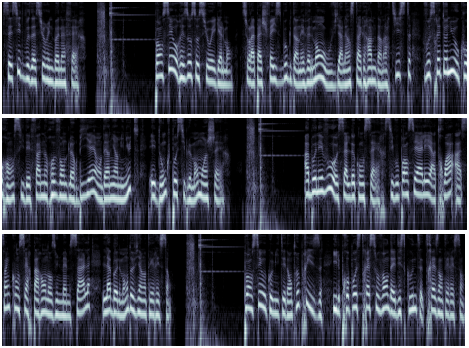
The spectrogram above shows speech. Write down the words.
ces sites vous assurent une bonne affaire. Pensez aux réseaux sociaux également. Sur la page Facebook d'un événement ou via l'Instagram d'un artiste, vous serez tenu au courant si des fans revendent leurs billets en dernière minute et donc possiblement moins cher. Abonnez-vous aux salles de concert. Si vous pensez aller à 3 à 5 concerts par an dans une même salle, l'abonnement devient intéressant. Pensez au comité d'entreprise. Ils proposent très souvent des discounts très intéressants.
